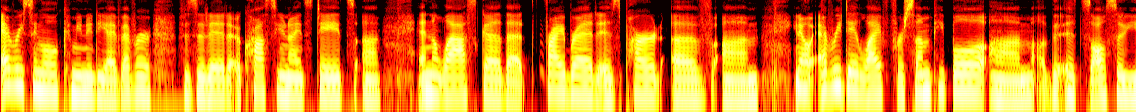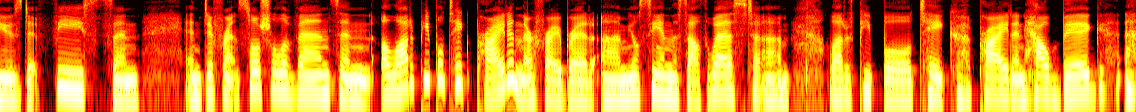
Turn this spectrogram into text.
every single community I've ever visited across the United States uh, and Alaska that fry bread is part of um, you know everyday life for some people um, it's also used at feasts and and different social events. And a lot of people take pride in their fry bread. Um, you'll see in the Southwest, um, a lot of people take pride in how big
